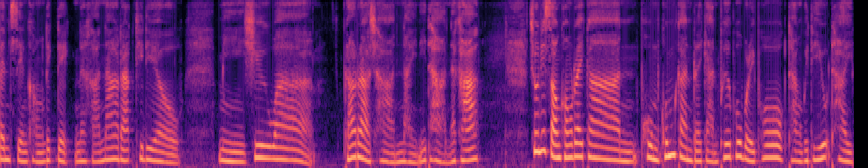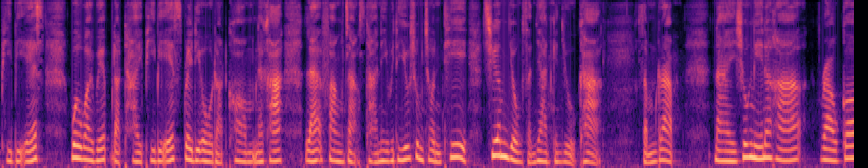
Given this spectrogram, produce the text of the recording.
เป็นเสียงของเด็กๆนะคะ น่ารักทีเดียว มีชื่อว่า พระราชาในนิทานนะคะ ช่วงที่ 2 ของรายการภูมิคุ้มกันรายการเพื่อผู้บริโภคทางวิทยุไทย PBS www.thaipbsradio.com นะคะ และฟังจากสถานีวิทยุชุมชนที่เชื่อมโยงสัญญาณกันอยู่ค่ะสำหรับในช่วงนี้นะคะ เราก็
